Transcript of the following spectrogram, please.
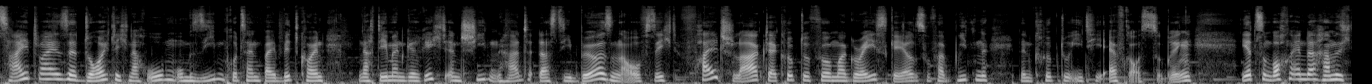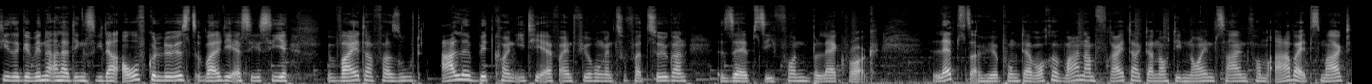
zeitweise deutlich nach oben um 7% bei Bitcoin, nachdem ein Gericht entschieden hat, dass die Börsenaufsicht falsch lag, der Kryptofirma Grayscale zu verbieten, den Krypto-ETF rauszubringen. Jetzt zum Wochenende haben sich diese Gewinne allerdings wieder aufgelöst, weil die SEC weiter versucht, alle Bitcoin-ETF-Einführungen zu verzögern, selbst sie von BlackRock. Letzter Höhepunkt der Woche waren am Freitag dann noch die neuen Zahlen vom Arbeitsmarkt.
